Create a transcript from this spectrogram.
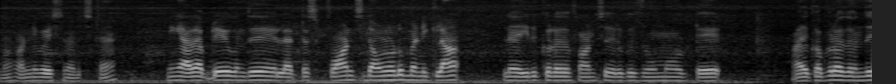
நான் ஃபன்னி பாய்ஸ் நடிச்சிட்டேன் நீங்கள் அதை அப்படியே வந்து லேட்டஸ்ட் ஃபான்ஸ் டவுன்லோடும் பண்ணிக்கலாம். இல்லை இருக்கிற ஃபான்ஸும் இருக்குது ஜூம் அவுட்டு அதுக்கப்புறம் அதை வந்து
